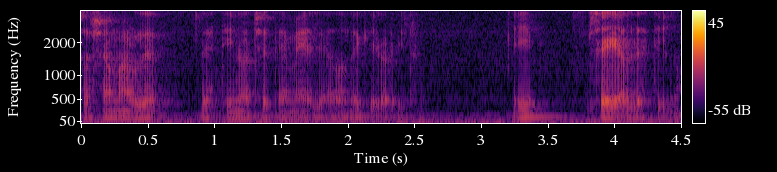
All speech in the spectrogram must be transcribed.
vamos a llamarle destino HTML a donde quiero ir. Y llegué al destino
